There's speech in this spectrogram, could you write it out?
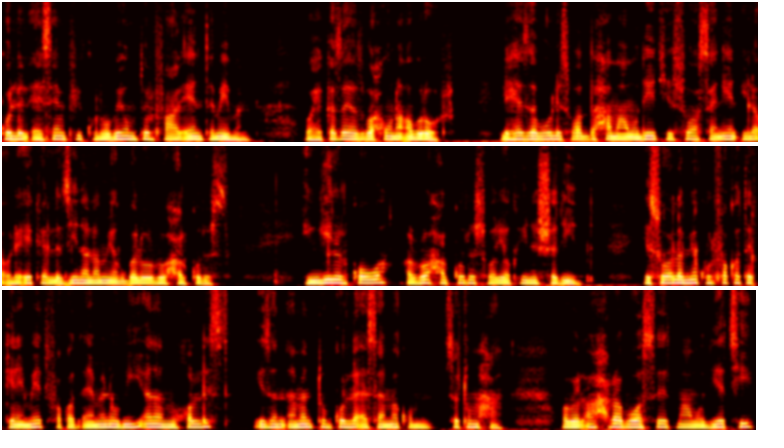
كل الآثام في قلوبهم ترفع الآن تماما وهكذا يصبحون أبرار. لهذا بولس وضح معمودية يسوع ثانيا إلى أولئك الذين لم يقبلوا الروح القدس. إنجيل القوة الروح القدس واليقين الشديد. يسوع لم يقل فقط الكلمات فقد آمنوا بي أنا المخلص. إذا أمنتم كل أسامكم ستمحى. وبالأحرى بواسطة معموديتي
